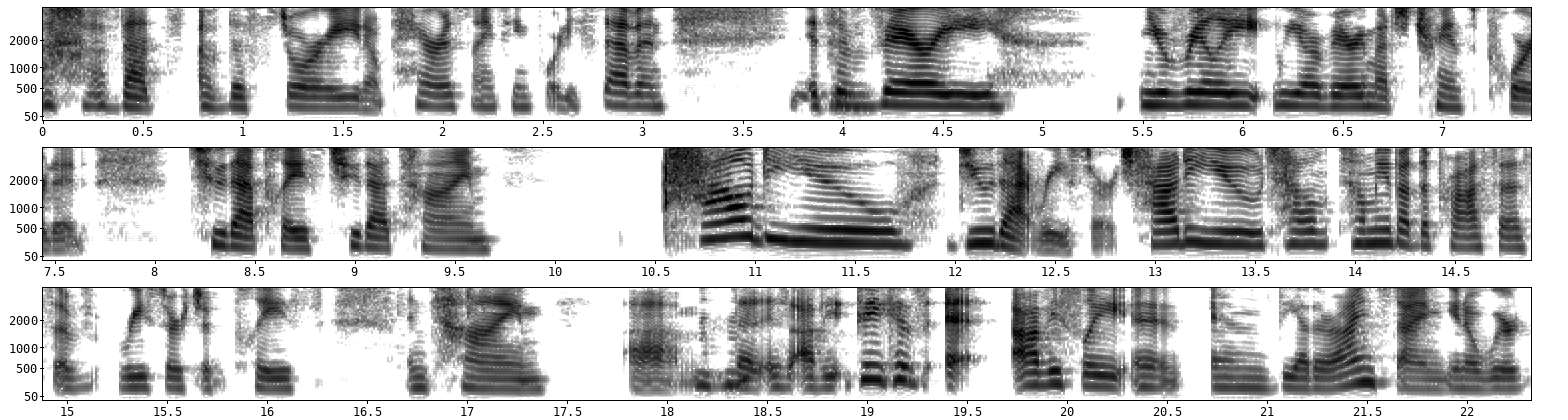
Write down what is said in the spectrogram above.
of that of this story you know paris 1947 mm-hmm. it's a mm-hmm. very you really we are very much transported to that place to that time how do you do that research how do you tell tell me about the process of research of place and time um, mm-hmm. that is obvious because eh, obviously in, in, the other einstein you know we're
